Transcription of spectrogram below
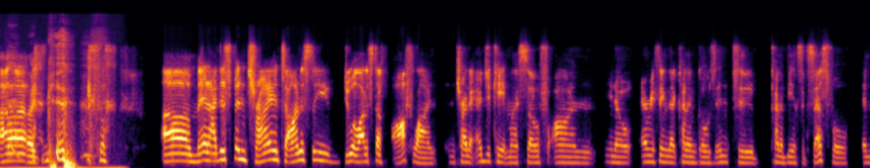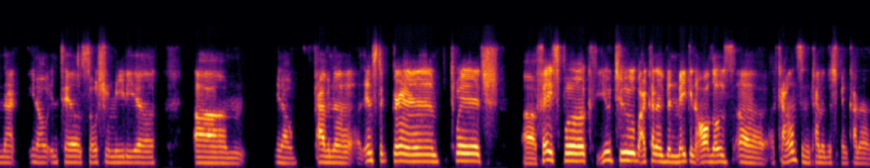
Uh, uh, man, I just been trying to honestly do a lot of stuff offline and try to educate myself on you know everything that kind of goes into kind of being successful, and that you know entails social media, um, you know, having a Instagram, Twitch, uh, Facebook, YouTube. I kind of been making all those uh, accounts and kind of just been kind of,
